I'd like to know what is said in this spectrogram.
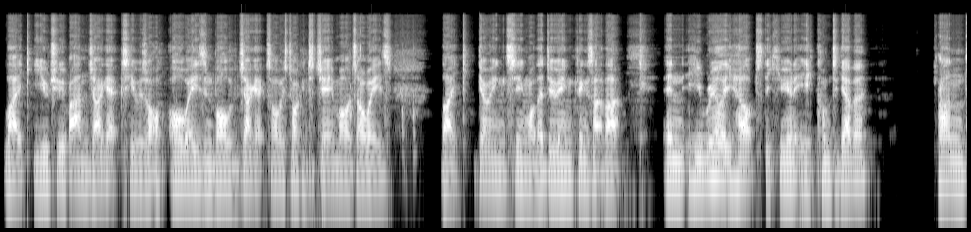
like YouTube and Jagex. He was always involved with Jagex, always talking to JMods, always like going, seeing what they're doing, things like that. And he really helped the community come together. And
